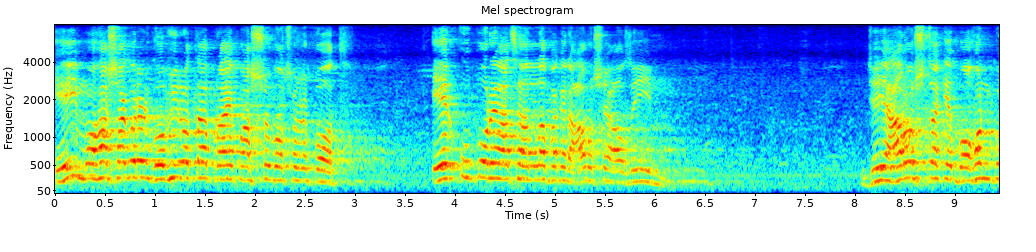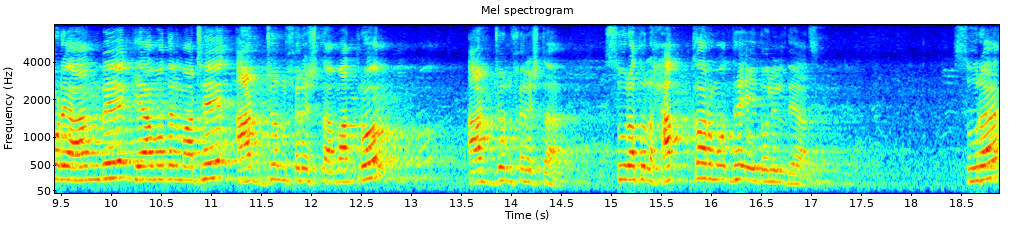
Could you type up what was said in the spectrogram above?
এই মহাসাগরের গভীরতা প্রায় পাঁচশো বছরের পথ। এর উপরে আছে আল্লাহ পাকের আরশে আজিম যেই আরশটাকে বহন করে আনবে কেয়ামতের মাঠে আটজন ফেরেশতা, মাত্র আটজন ফেরেশতা। সুরাতুল হাক্কার মধ্যে এই দলিল দেয়া আছে। সুরা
